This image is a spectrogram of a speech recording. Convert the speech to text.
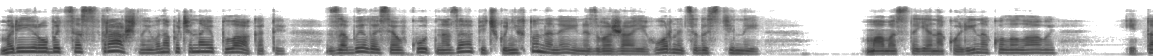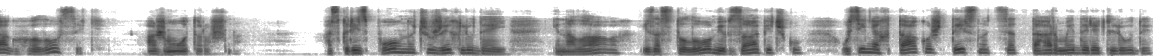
Марії робиться страшно, і вона починає плакати. Забилася в кут на запічку, ніхто на неї не зважає, горниться до стіни. Мама стає на коліна коло лави і так голосить, аж моторошно. А скрізь повно чужих людей і на лавах, і за столом, і в запічку, у сінях також тиснуться та гармидерять люди.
